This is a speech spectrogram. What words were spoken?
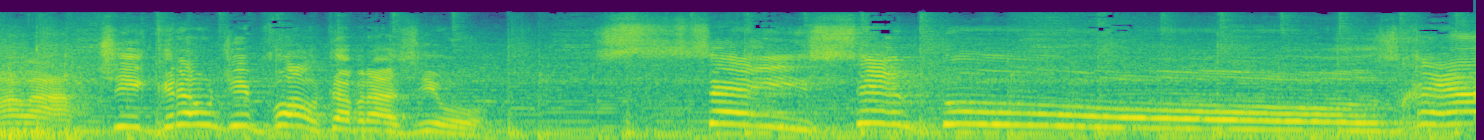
Olha lá, Tigrão de volta, Brasil. 600 reais.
